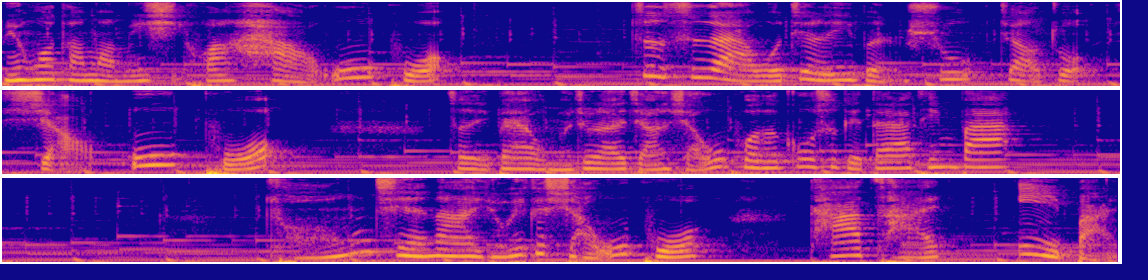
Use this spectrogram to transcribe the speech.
棉花糖妈咪喜欢好巫婆。这次啊，我借了一本书，叫做《小巫婆》。这礼拜我们就来讲小巫婆的故事给大家听吧。从前啊，有一个小巫婆，她才一百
